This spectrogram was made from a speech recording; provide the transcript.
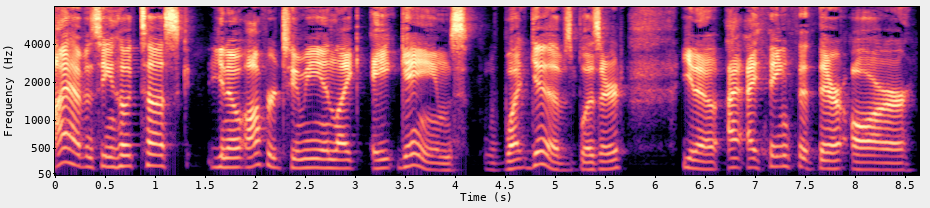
I haven't seen Hooktusk, you know, offered to me in like eight games. What gives, Blizzard? You know, I, I think that there are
